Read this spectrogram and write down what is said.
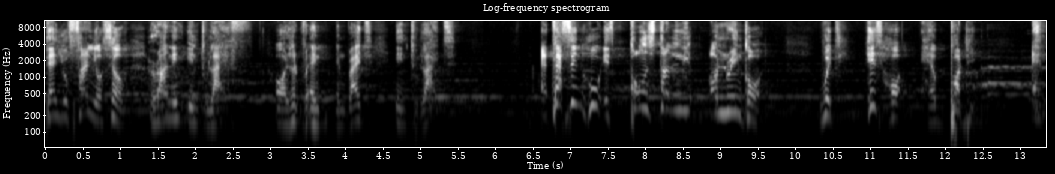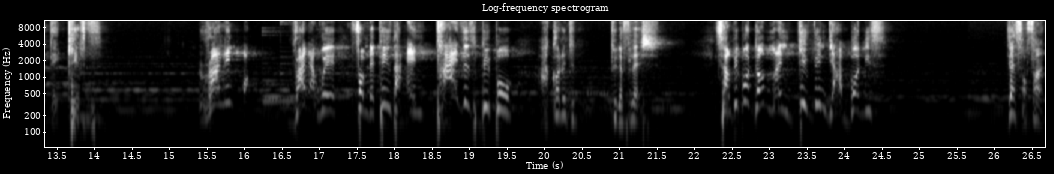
Then you find yourself running into life or and, and right into light. A person who is constantly honoring God with his her body and the gifts. Running right away from the things that entices people according to, to the flesh. Some people don't mind giving their bodies just for fun.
